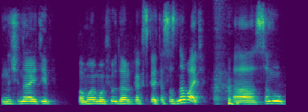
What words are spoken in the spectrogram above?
Начинаете, по-моему, Федор, как сказать, осознавать а, саму,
